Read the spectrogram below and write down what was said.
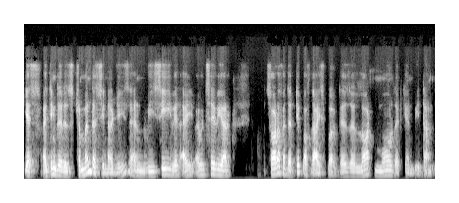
Yes, I think there is tremendous synergies, and we see. I, I would say we are sort of at the tip of the iceberg. There's a lot more that can be done.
